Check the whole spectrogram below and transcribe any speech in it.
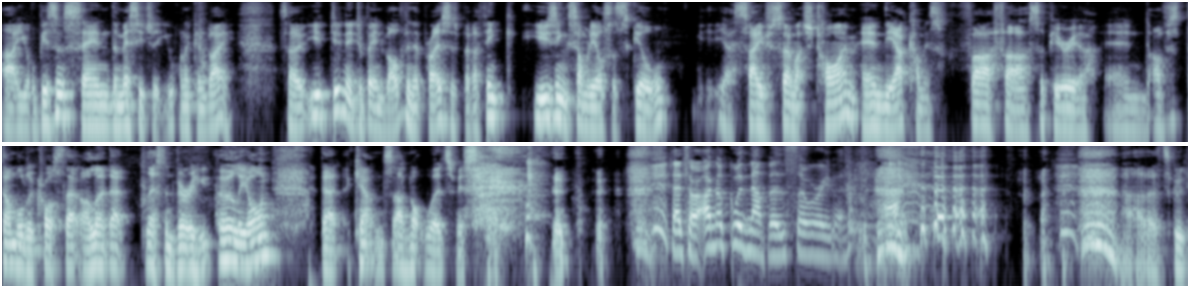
uh, your business and the message that you want to convey. So you do need to be involved in the process, but I think using somebody else's skill yeah, saves so much time and the outcome is far, far superior. And I've stumbled across that. I learned that lesson very early on that accountants are not wordsmiths. that's all right. I'm not good with numbers, so we're even. ah, that's good.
